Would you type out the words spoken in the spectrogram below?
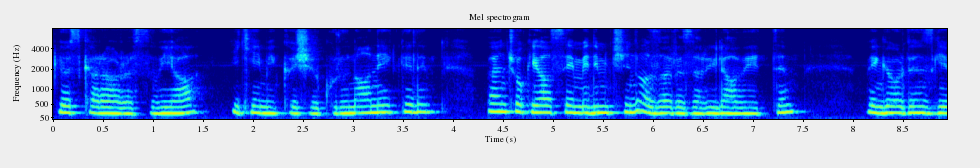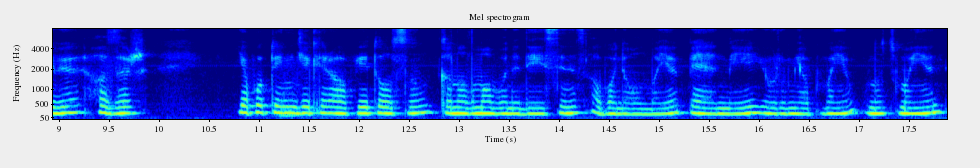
göz kararı sıvı yağ, 2 yemek kaşığı kuru nane ekledim. Ben çok yağ sevmediğim için azar azar ilave ettim. Ve gördüğünüz gibi hazır. Yapıp deneyeceklere afiyet olsun. Kanalıma abone değilseniz abone olmayı, beğenmeyi, yorum yapmayı unutmayın.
